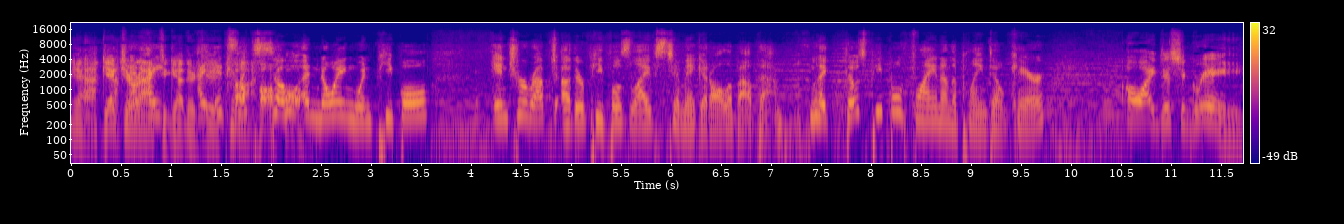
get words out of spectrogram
Yeah, get your And act I- together, I- dude. it's Come like on. so annoying when people interrupt other people's lives to make it all about them. Like those people flying on the plane don't care. Oh, I disagree.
